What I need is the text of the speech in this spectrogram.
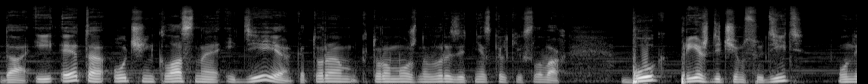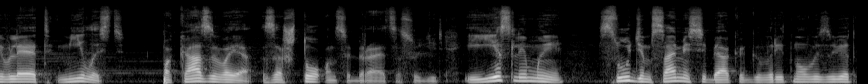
да. И это очень классная идея, которую, которую можно выразить в нескольких словах. Бог, прежде чем судить, Он являет милость, показывая, за что Он собирается судить. И если мы судим сами себя, как говорит Новый Завет,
